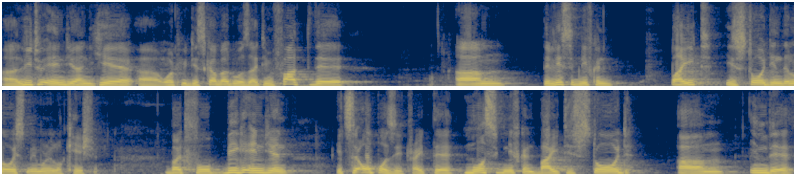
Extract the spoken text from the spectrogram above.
uh, little endian here, uh, what we discovered was that in fact the, um, the least significant byte is stored in the lowest memory location. But for big endian, it's the opposite, right? The most significant byte is stored um, in the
